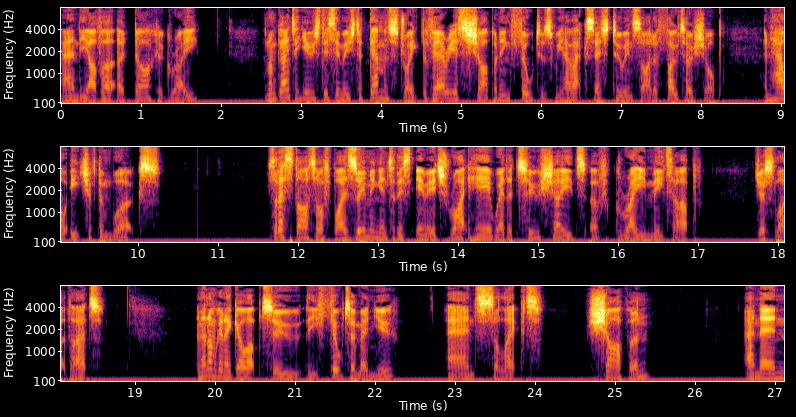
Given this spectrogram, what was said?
and the other a darker grey and I'm going to use this image to demonstrate the various sharpening filters we have access to inside of Photoshop and how each of them works. So let's start off by zooming into this image right here where the two shades of grey meet up, just like that. And then I'm going to go up to the filter menu and select sharpen and then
